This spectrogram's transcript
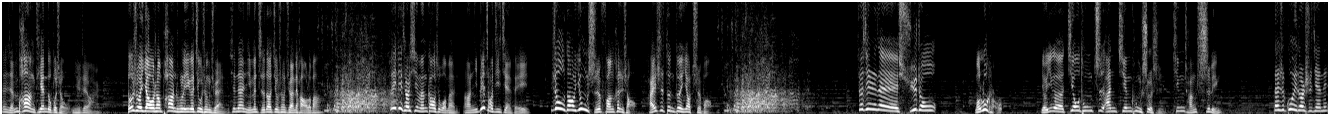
那人胖天都不收。你说这玩意儿，都说腰上胖出了一个救生圈，现在你们知道救生圈的好了吧？所以这条新闻告诉我们啊，你别着急减肥，肉到用时方恨少，还是顿顿要吃饱。这近日在徐州。某路口有一个交通治安监控设施，经常失灵，但是过一段时间呢，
